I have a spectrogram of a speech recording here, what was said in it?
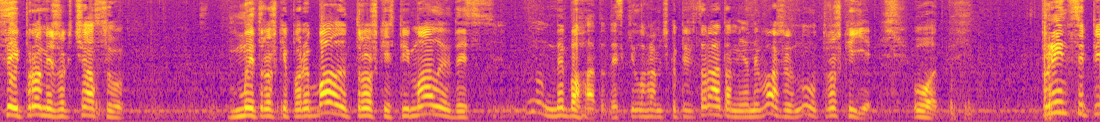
Цей проміжок часу ми трошки порибали, трошки спіймали, десь ну, небагато, десь кілограмчика півтора, там я не важив, ну трошки є. От. В принципі,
